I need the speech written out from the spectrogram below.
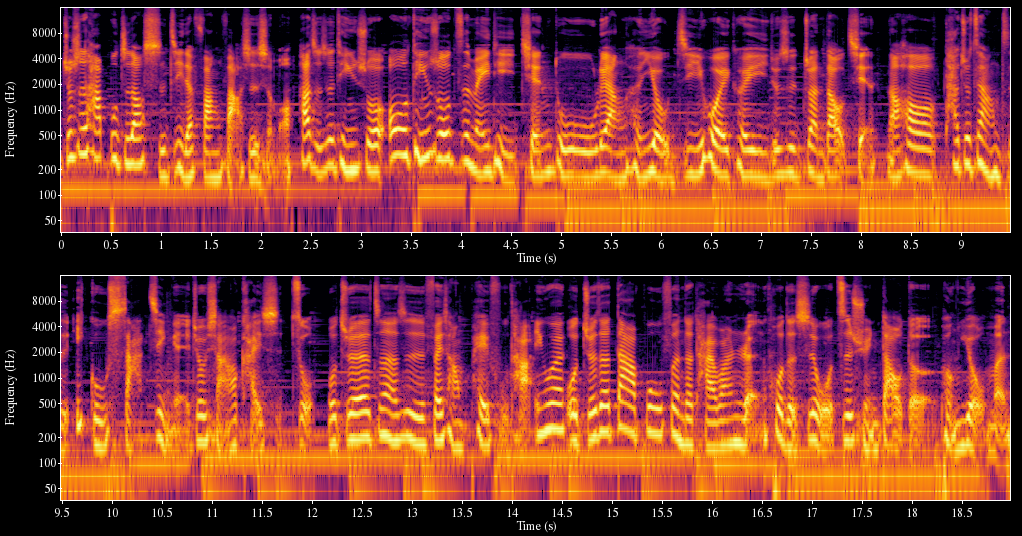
就是他不知道实际的方法是什么。他只是听说哦，听说自媒体前途无量，很有机会可以就是赚到钱，然后他就这样子一股傻劲哎，就想要开始做。我觉得真的是非常佩服他，因为。因为我觉得大部分的台湾人，或者是我咨询到的朋友们，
